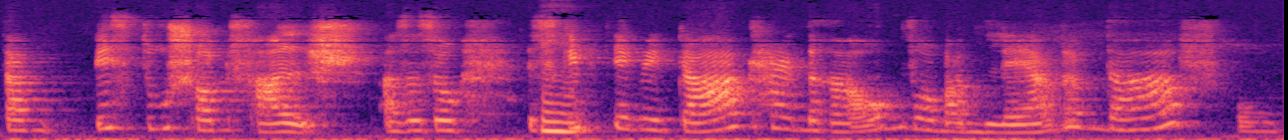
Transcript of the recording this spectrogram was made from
dann bist du schon falsch. Also so, es mhm. gibt irgendwie gar keinen Raum, wo man lernen darf und,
